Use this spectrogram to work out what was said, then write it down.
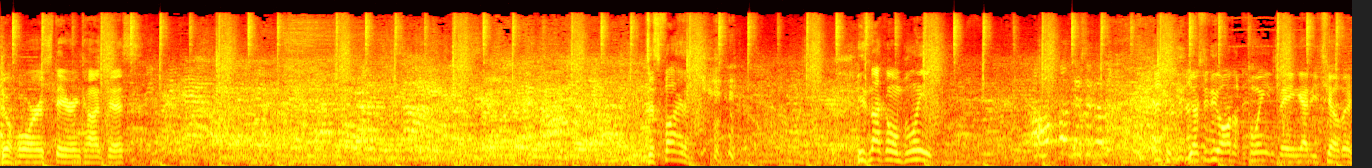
The horror staring contest. Just fight him. He's not gonna blink. Oh, oh, there's another. You have to do all the pointing thing at each other.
